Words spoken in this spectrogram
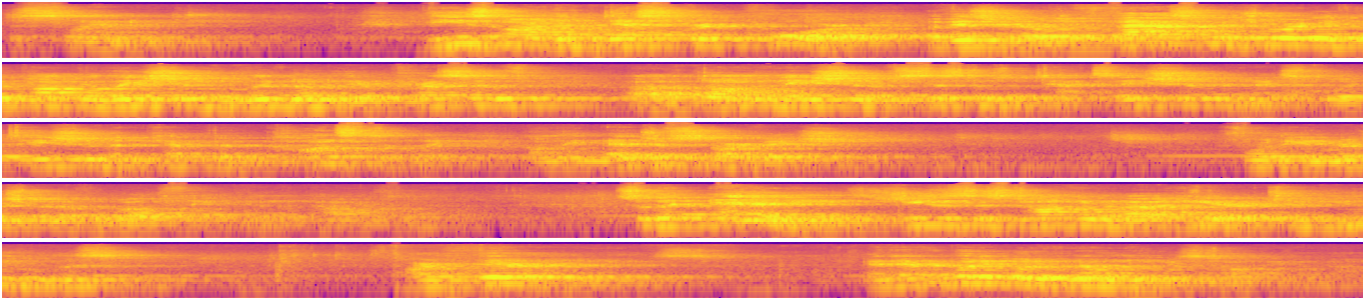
the slandered. These are the desperate poor of Israel, the vast majority of the population who lived under the oppressive uh, domination of systems of taxation and exploitation that kept them constantly on the edge of starvation for the enrichment of the wealthy and the powerful. So the enemies Jesus is talking about here, to you who listen, are their enemies. And everybody would have known who he's talking about.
